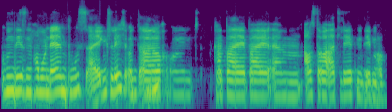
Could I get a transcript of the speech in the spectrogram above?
um diesen hormonellen Boost eigentlich und mhm. auch und gerade bei, bei ähm, Ausdauerathleten eben auch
